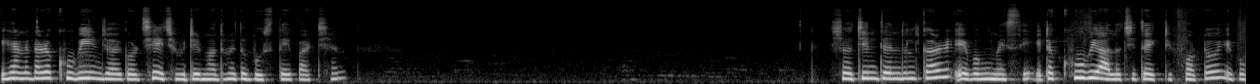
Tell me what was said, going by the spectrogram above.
এখানে তারা খুবই এনজয় করছে, এই ছবিটির মাধ্যমে তো বুঝতেই পারছেন। সচিন তেন্ডুলকার এবং মেসি, এটা খুবই আলোচিত একটি ফটো এবং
